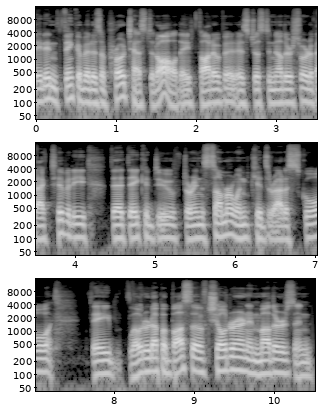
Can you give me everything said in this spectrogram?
They didn't think of it as a protest at all. They thought of it as just another sort of activity that they could do during the summer when kids are out of school they loaded up a bus of children and mothers and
